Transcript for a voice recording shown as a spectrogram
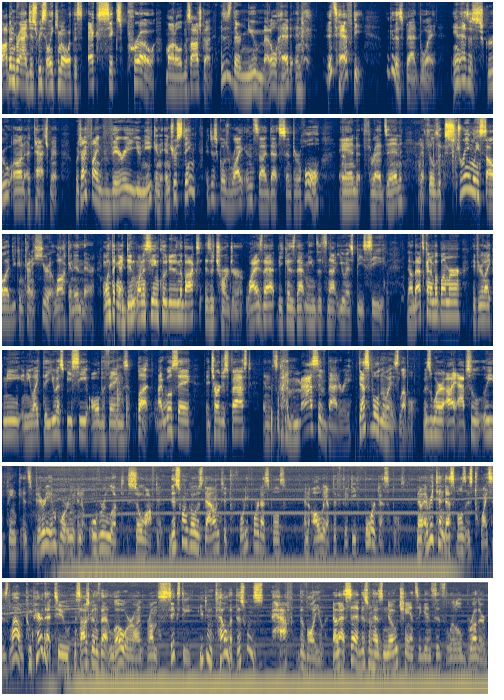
Bob and Brad just recently came out with this X6 Pro model of massage gun. This is their new metal head and it's hefty. Look at this bad boy. And it has a screw-on attachment, which I find very unique and interesting. It just goes right inside that center hole and threads in and it feels extremely solid. You can kind of hear it locking in there. One thing I didn't want to see included in the box is a charger. Why is that? Because that means it's not USB-C. Now that's kind of a bummer if you're like me and you like the USB-C, all the things, but I will say it charges fast and it's got a massive battery. Decibel noise level is where I absolutely think it's very important and overlooked so often. This one goes down to 44 decibels and all the way up to 54 decibels. Now every 10 decibels is twice as loud. Compare that to massage guns that low on around 60. You can tell that this one's half the volume. Now that said, this one has no chance against its little brother,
